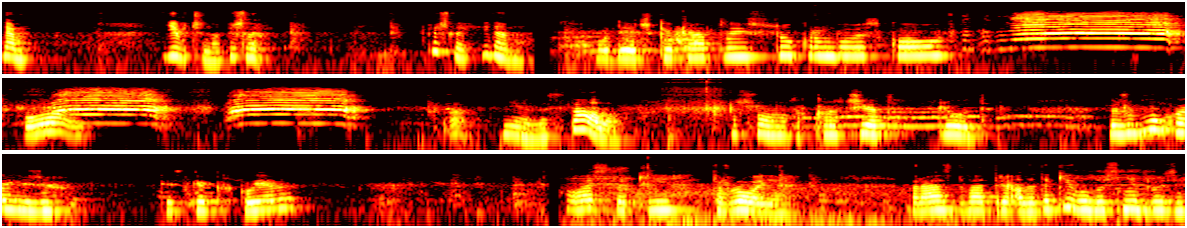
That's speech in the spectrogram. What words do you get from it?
йдемо. Дівчина, пішли. Пішли, йдемо. Водички теплої з цукром обов'язково. Ой. А, ні, не стала. А що воно так кричить, люди? Ж вуха ріже. Якесь таке крикливе. Ось такі троє. Раз, два, три. Але такі голосні, друзі.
